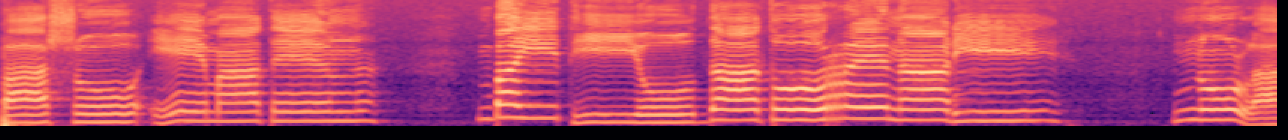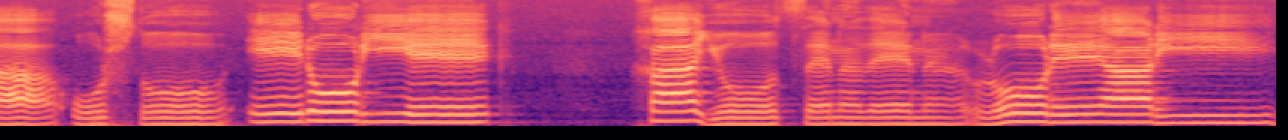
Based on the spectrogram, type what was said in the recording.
paso ematen baitio datorrenari Nola usto eroriek jaiotzen den loreari.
